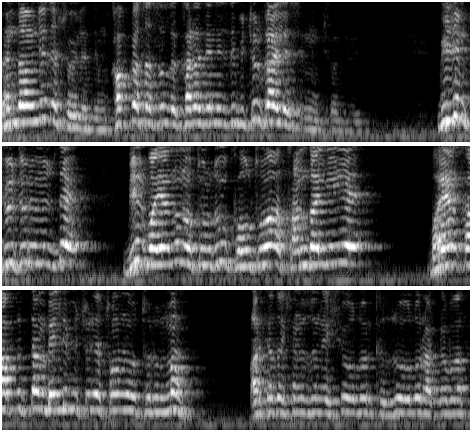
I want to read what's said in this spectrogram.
Ben daha önce de söyledim. Kafkas asıllı Karadenizli bir Türk ailesinin çocuğu. Bizim kültürümüzde bir bayanın oturduğu koltuğa, sandalyeye bayan kalktıktan belli bir süre sonra oturulmaz. Arkadaşınızın eşi olur, kızı olur, akrabası.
